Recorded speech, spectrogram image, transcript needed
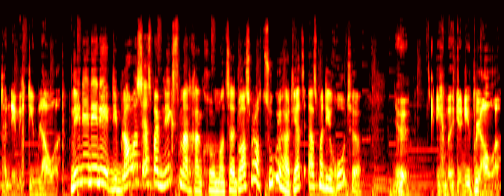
Dann nehme ich die blaue. Nee, nee, nee, nee, die blaue ist erst beim nächsten Mal dran, Krümmelmonster. Du hast mir doch zugehört. Jetzt erstmal die rote. Nö, ich möchte die blaue.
